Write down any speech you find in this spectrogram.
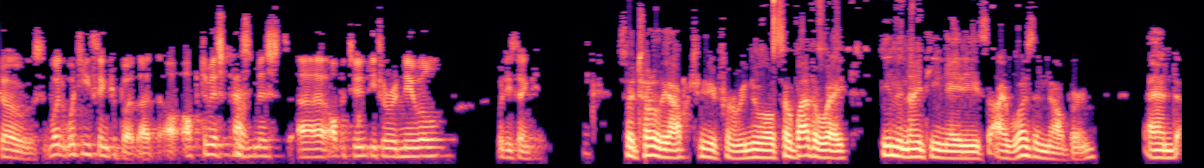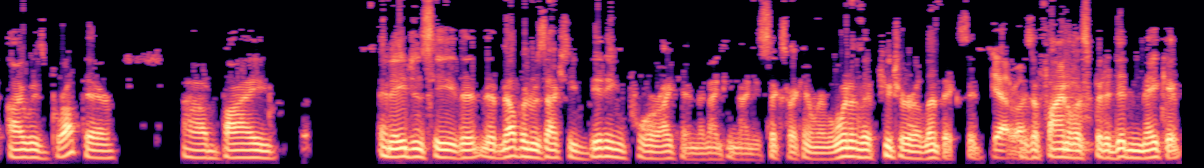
goes. What, what do you think about that? Optimist, pessimist, uh, opportunity for renewal? What do you think? So, totally opportunity for renewal. So, by the way, in the 1980s, I was in Melbourne and I was brought there uh, by an agency that, that, Melbourne was actually bidding for, I can, in 1996, I can't remember, one of the future Olympics. It yeah, right. was a finalist, but it didn't make it.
